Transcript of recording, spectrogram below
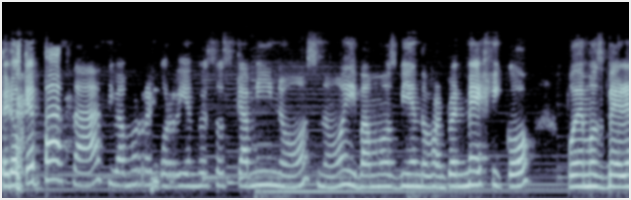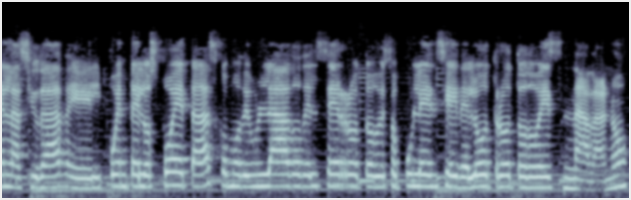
Pero ¿qué pasa si vamos recorriendo esos caminos, ¿no? Y vamos viendo, por ejemplo, en México, podemos ver en la ciudad el puente de los poetas, como de un lado del cerro todo es opulencia y del otro todo es nada, ¿no?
